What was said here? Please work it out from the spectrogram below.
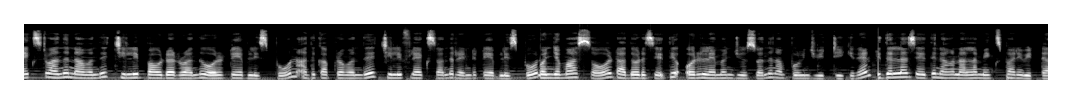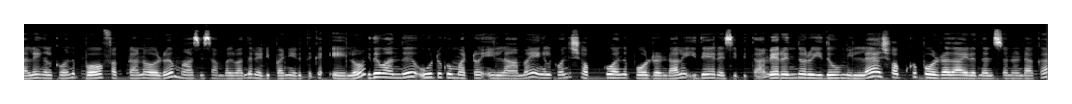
நெக்ஸ்ட் வந்து நான் வந்து சில்லி பவுடர் வந்து ஒரு டேபிள் ஸ்பூன் அதுக்கப்புறம் வந்து சில்லி ஃப்ளேக்ஸ் வந்து ரெண்டு டேபிள் ஸ்பூன் கொஞ்சமாக சால்ட் அதோட சேர்த்து ஒரு லெமன் ஜூஸ் வந்து நான் புழிஞ்சு விட்டிருக்கிறேன். இதெல்லாம் சேர்த்து நாங்கள் நல்லா மிக்ஸ் பண்ணி விட்டாலே எங்களுக்கு வந்து பர்ஃபெக்டான ஒரு மாசி சம்பல் வந்து ரெடி பண்ணி எடுத்துக்க ஏலும் இது வந்து வீட்டுக்கு மட்டும் இல்லாமல் எங்களுக்கு வந்து ஷாப்க்கு வந்து போடுறதாலும் இதே ரெசிபி தான். வேற எந்த ஒரு இதுவும் இல்லை. ஷாப்க்கு போடுறதா இருந்தேன்னு சொன்னாக்கா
